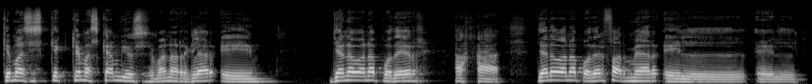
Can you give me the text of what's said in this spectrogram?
¿qué, más, qué, más cambios se van a arreglar? Eh, ya no van a poder ya no van a poder farmear el,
